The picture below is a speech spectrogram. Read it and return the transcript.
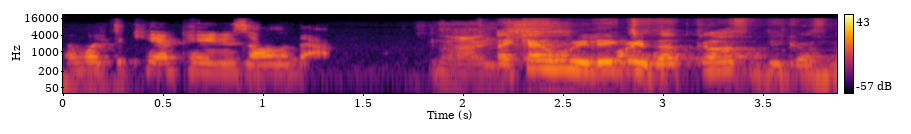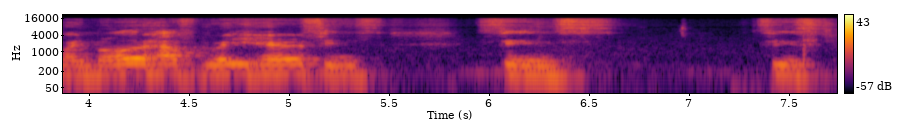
and what the campaign is all about. Nice. I can relate to that cause because my mother has gray hair since since since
